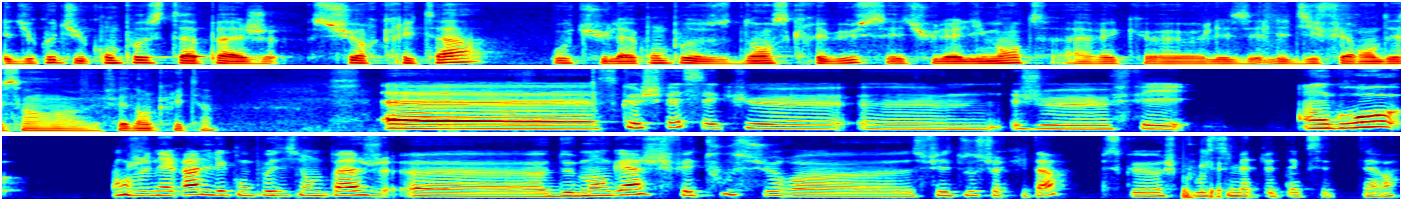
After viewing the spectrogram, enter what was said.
Et du coup, tu composes ta page sur Krita ou tu la composes dans Scribus et tu l'alimentes avec, les différents dessins, faits dans Krita? Ce que je fais, c'est que, je fais en gros, en général, les compositions de pages, heu, de manga, je fais tout sur, heu, je fais tout sur Krita, parce que je peux aussi mettre le texte et cetera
